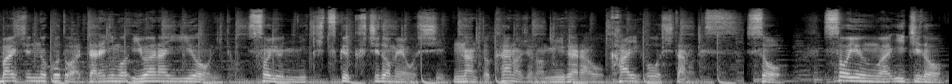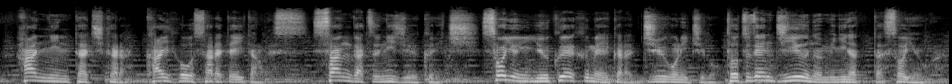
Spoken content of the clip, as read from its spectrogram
売春のことは誰にも言わないようにとソユンにきつく口止めをしなんと彼女の身柄を解放したのです。そう。ソユンは一度犯人たちから解放されていたのです。3月29日。ソユン行方不明から15日後。突然自由の身になったソユンは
